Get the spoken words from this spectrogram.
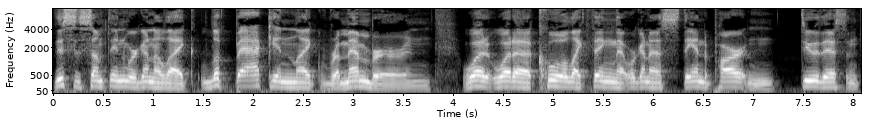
this is something we're gonna like look back and like remember, and what what a cool like thing that we're gonna stand apart and do this and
